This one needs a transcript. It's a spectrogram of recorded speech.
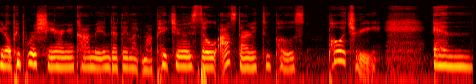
you know, people were sharing and commenting that they like my pictures. So I started to post poetry. And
